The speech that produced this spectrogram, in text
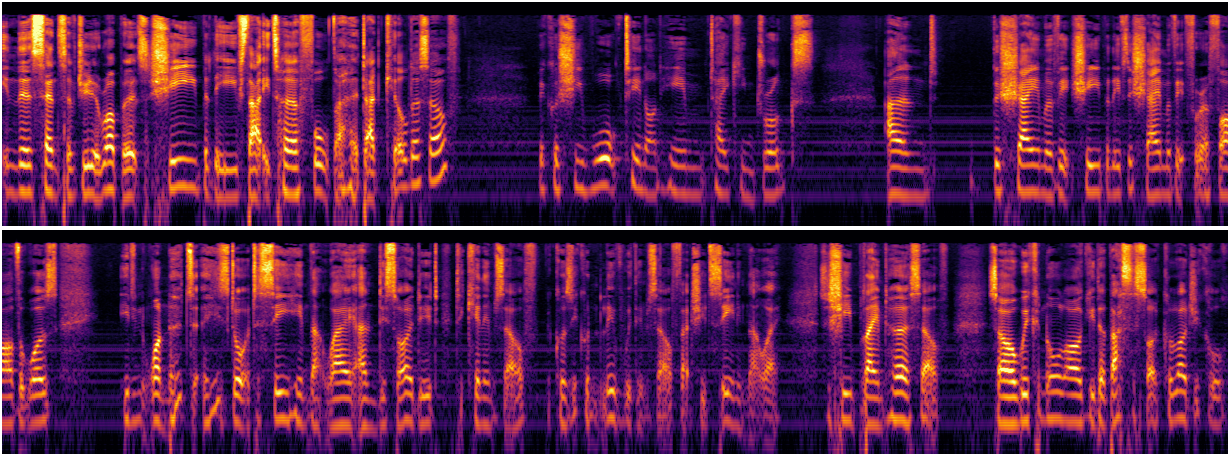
in the sense of Julia Roberts, she believes that it's her fault that her dad killed herself because she walked in on him taking drugs and the shame of it, she believes the shame of it for her father was he didn't want to, his daughter to see him that way and decided to kill himself because he couldn't live with himself that she'd seen him that way. So she blamed herself. So we can all argue that that's a psychological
